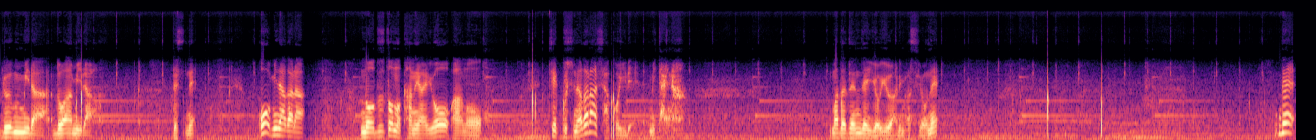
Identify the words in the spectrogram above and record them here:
ルームミラー、ドアミラーですね。を見ながら、ノーズとの兼ね合いを、あの、チェックしながら車庫入れ、みたいな。まだ全然余裕ありますよね。で、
